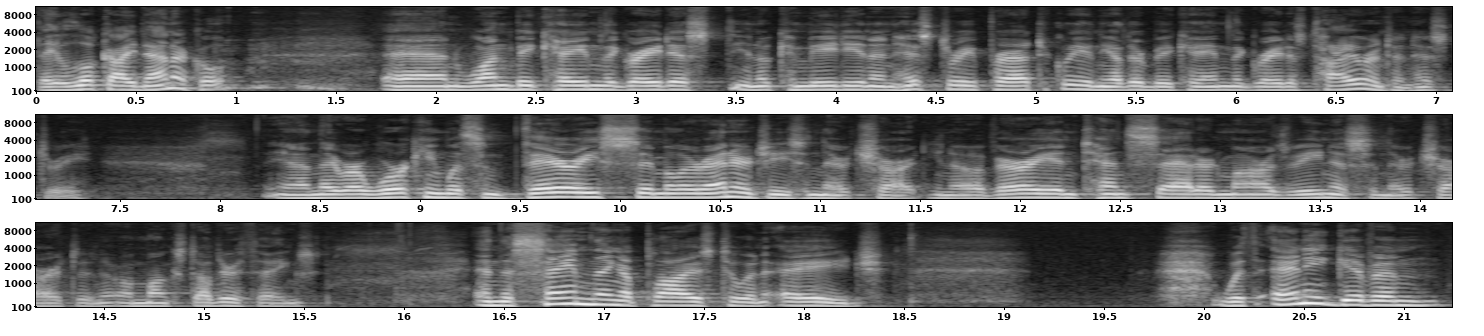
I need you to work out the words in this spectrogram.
They look identical. And one became the greatest you know, comedian in history practically, and the other became the greatest tyrant in history. And they were working with some very similar energies in their chart, you know, a very intense Saturn, Mars, Venus in their chart, and amongst other things. And the same thing applies to an age. With any given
